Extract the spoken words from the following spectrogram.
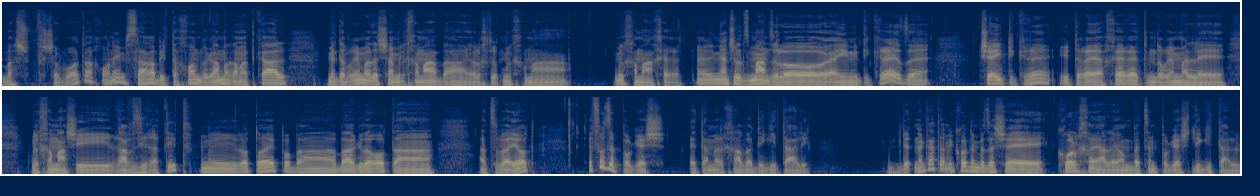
בשבועות האחרונים שר הביטחון וגם הרמטכ"ל מדברים על זה שהמלחמה הבאה היא הולכת להיות מלחמה מלחמה אחרת. עניין של זמן, זה לא האם היא תקרה, זה כשהיא תקרה, היא תראה אחרת. מדברים על uh, מלחמה שהיא רב-זירתית, אם אני לא טועה פה בהגדרות הצבאיות. איפה זה פוגש את המרחב הדיגיטלי? נגעת מקודם בזה שכל חייל היום בעצם פוגש דיגיטל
